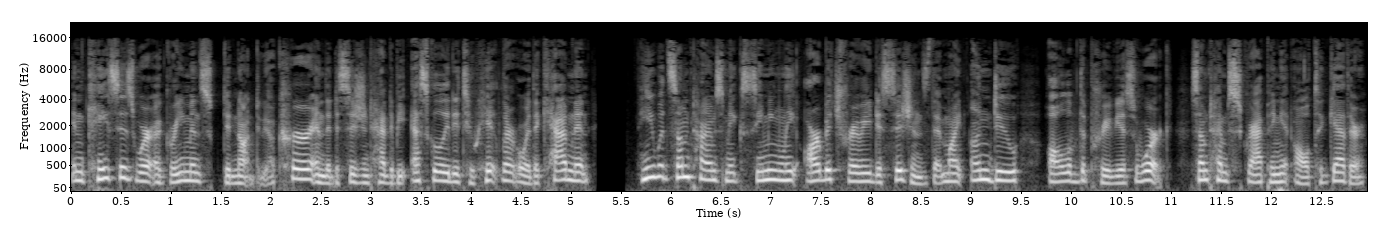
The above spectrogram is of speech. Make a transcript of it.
In cases where agreements did not occur and the decision had to be escalated to Hitler or the cabinet, he would sometimes make seemingly arbitrary decisions that might undo all of the previous work, sometimes scrapping it altogether.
